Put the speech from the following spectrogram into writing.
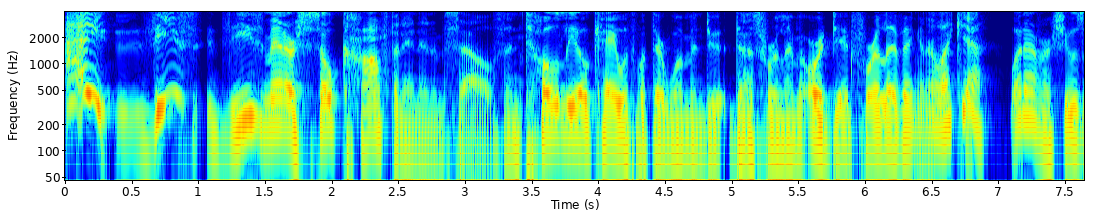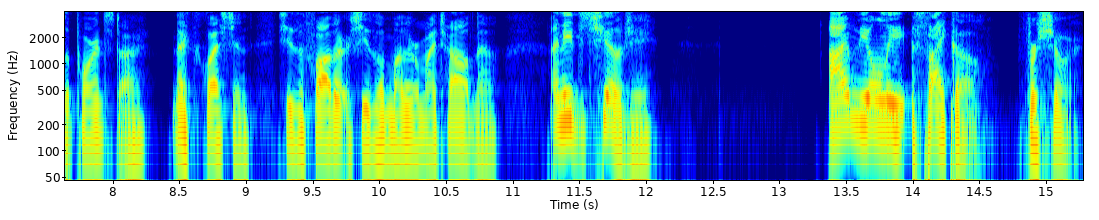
I these these men are so confident in themselves and totally okay with what their woman do, does for a living or did for a living, and they're like, yeah, whatever. She was a porn star. Next question. She's a father. She's the mother of my child now. I need to chill, G. I'm the only psycho for sure.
